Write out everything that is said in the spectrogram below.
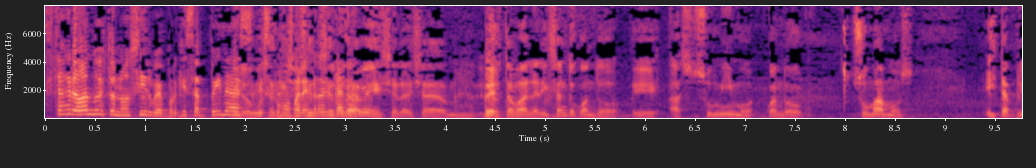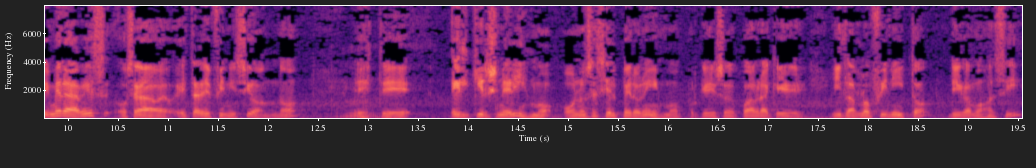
estás grabando esto no sirve porque es apenas es como para entrar en calor. ya, ya mm, lo estaba analizando cuando eh, asumimos, cuando sumamos esta primera vez, o sea, esta definición, ¿no? Mm. Este, el kirchnerismo, o no sé si el peronismo, porque eso después habrá que hilarlo finito, digamos así,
